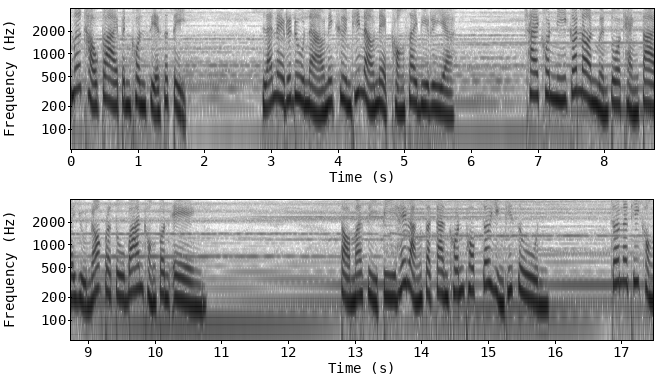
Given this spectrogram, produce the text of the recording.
เมื่อเขากลายเป็นคนเสียสติ และในฤดูหนาวในคืนที่หนาวเหน็บของไซบีเรีย ชายคนนี้ก็นอนเหมือนตัวแข็งตายอยู่นอกประตูบ้านของตนเอง ต่อมาสี่ปีให้หลังจากการค้นพบเจ้าหญิงที่ซูน เจ้าหน้าที่ของ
